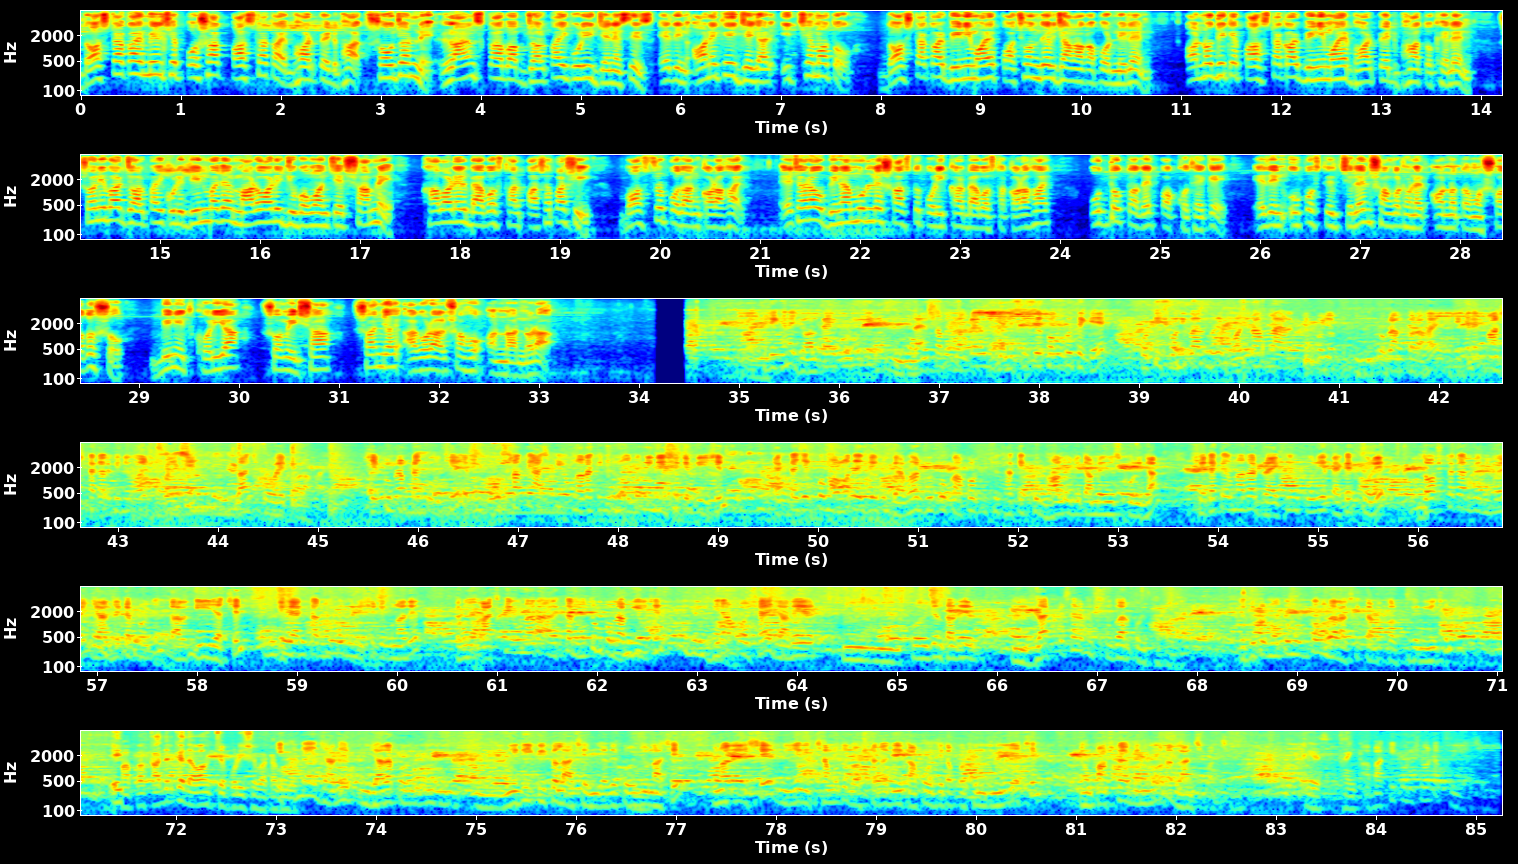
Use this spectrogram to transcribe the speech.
দশ টাকায় মিলছে পোশাক, পাঁচ টাকায় ভরপেট ভাত। সৌজন্যে Lions Club of Jalpaiguri Genesis. এদিন অনেকেই যে যার ইচ্ছে মতো দশ টাকার বিনিময়ে পছন্দের জামাকাপড় নিলেন। অন্যদিকে পাঁচ টাকার বিনিময়ে ভরপেট ভাতও খেলেন। শনিবার জলপাইগুড়ি দিনবাজার মারোয়ারি যুবমঞ্চের সামনে খাবারের ব্যবস্থার পাশাপাশি বস্ত্র প্রদান করা হয়। এছাড়াও বিনামূল্যে স্বাস্থ্য পরীক্ষার ব্যবস্থা করা হয় উদ্যোক্তাদের পক্ষ থেকে। এদিন উপস্থিত ছিলেন সংগঠনের অন্যতম সদস্য বিনীত খড়িয়া, সমীর শাহ, সঞ্জয় আগরওয়াল সহ অন্যান্যরা। এখানে জলপাইগুড়ি লায়ন্স জলপাইগুড়ি জেনেসিসের পক্ষ থেকে প্রতি শনিবার করে বজ্র একটা প্রোগ্রাম করা হয়। এখানে পাঁচ টাকার বিনিময়ে সবাইকে লাঞ্চ প্রোভাইড করা হয়। সেই প্রোগ্রামটা চলছে এবং ওর সাথে আজকে ওনারা কিছু নতুন ইনিশিয়েটিভ দিয়েছেন একটা যেরকম আমাদের যেরকম ব্যবহারযোগ্য কাপড় কিছু থাকে, খুব ভালো, যেটা আমরা ইউজ করি না। সেটাকে ওনারা ড্রাই ক্লিন করিয়ে প্যাকেট করে দশ টাকার বিনিময়ে যার যেটা প্রয়োজন তারা নিয়ে যাচ্ছেন। এটা একটা নতুন ইনিশিয়েটিভ ওনাদের এবং আজকে ওনারা আরেকটা নতুন প্রোগ্রাম নিয়েছেন বিনা পয়সায় যাদের প্রয়োজন তাদের ব্লাড প্রেশার এবং সুগার পরীক্ষা করা। এই দুটো নতুন উদ্যোগ ওনারা আজকে তাদের তরফ থেকে নিয়েছেন। এই কাদেরকে দেওয়া হচ্ছে পরিষেবাটা এখানে যাদের যারা নিডি পিপল আছেন যাদের প্রয়োজন আছে ওনারা এসে নিজের ইচ্ছা মতো দশ টাকা দিয়ে কাপড় যেটা পছন্দ নিয়ে যাচ্ছেন এবং পাঁচ টাকা বিনিময়ে ওরা লাঞ্চ পাচ্ছেন। ঠিক আছে থ্যাংক ইউ আর বাকি পরিষেবাটা ফ্রি আছে।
